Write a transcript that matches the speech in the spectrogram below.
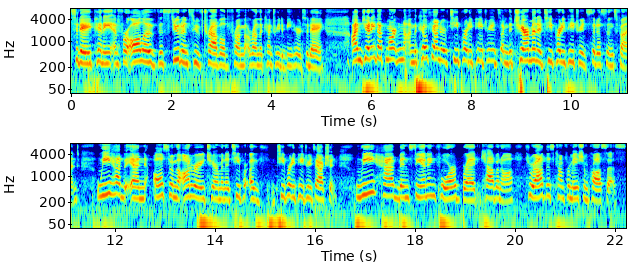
today, Penny, and for all of the students who've traveled from around the country to be here today. I'm Jenny Beth Martin. I'm the co founder of Tea Party Patriots. I'm the chairman of Tea Party Patriots Citizens Fund. We have, and also I'm the honorary chairman of Tea, of Tea Party Patriots Action. We have been standing for Brett Kavanaugh throughout this confirmation process.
